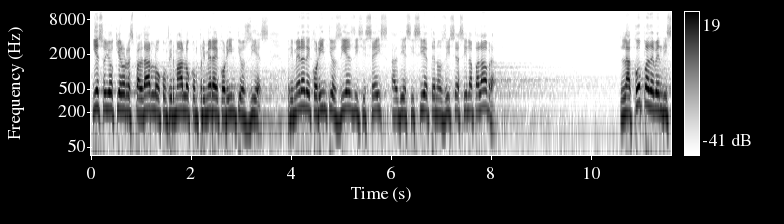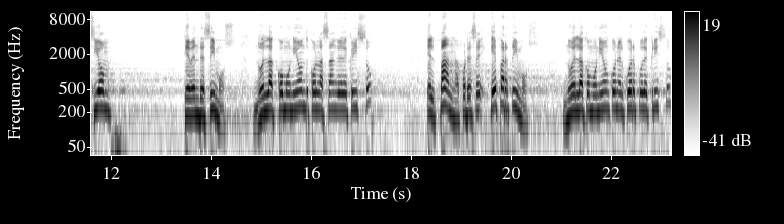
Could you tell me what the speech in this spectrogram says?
Y eso yo quiero respaldarlo, confirmarlo con 1 Corintios 10. Primera de Corintios 10, 16 al 17 nos dice así la palabra. La copa de bendición que bendecimos, ¿no es la comunión con la sangre de Cristo? El pan, acuérdese, ¿qué partimos? ¿No es la comunión con el cuerpo de Cristo?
